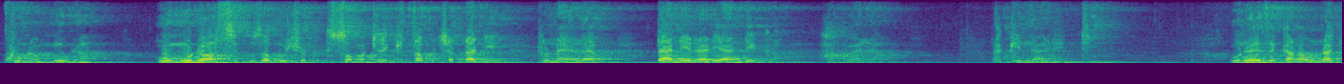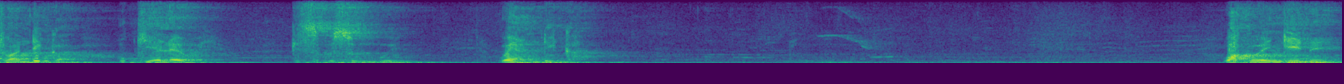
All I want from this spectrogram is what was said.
Kuna muda huu muda wa siku za mwisho tukisoma kile kitabu cha daniel tunaelewa. Daniel aliandika hakuelewa. Lakini alitii. Unawezekana unachoandika ukielewi. Kisikusumbui we andika. Wako wengine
